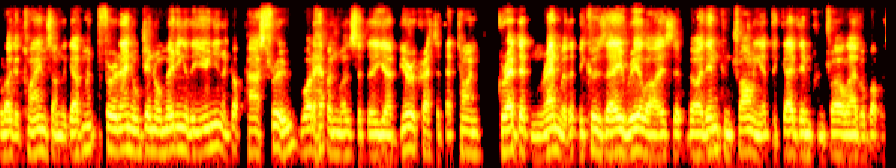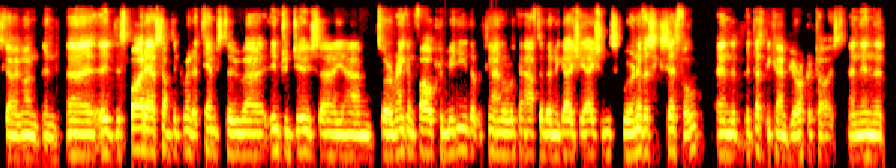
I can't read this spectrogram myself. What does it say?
like a claims on the government. For an annual general meeting of the union, it got passed through. What happened was that the uh, bureaucrats at that time grabbed it and ran with it because they realised that by them controlling it, it gave them control over what was going on. And uh, despite our subsequent attempts to uh, introduce a um, sort of rank and file committee that was going to look after the negotiations, we were never successful. And it just became bureaucratized. And then the,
